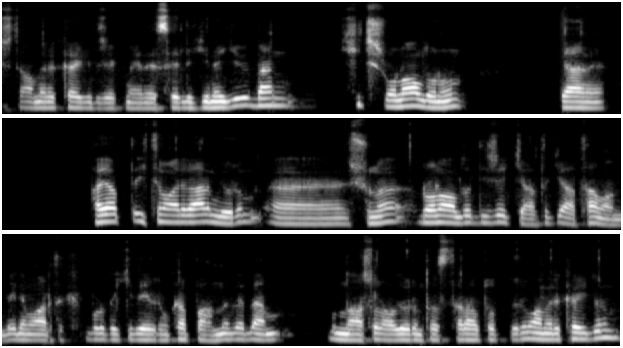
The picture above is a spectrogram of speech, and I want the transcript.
İşte, Amerika'ya gidecek MLS Ligi'ne gibi. Ben hiç Ronaldo'nun yani hayatta ihtimal vermiyorum ee, şuna. Ronaldo diyecek ki artık ya tamam benim artık buradaki devrim kapandı ve ben bundan sonra alıyorum tası tarav topluyorum Amerika'ya gidiyorum.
